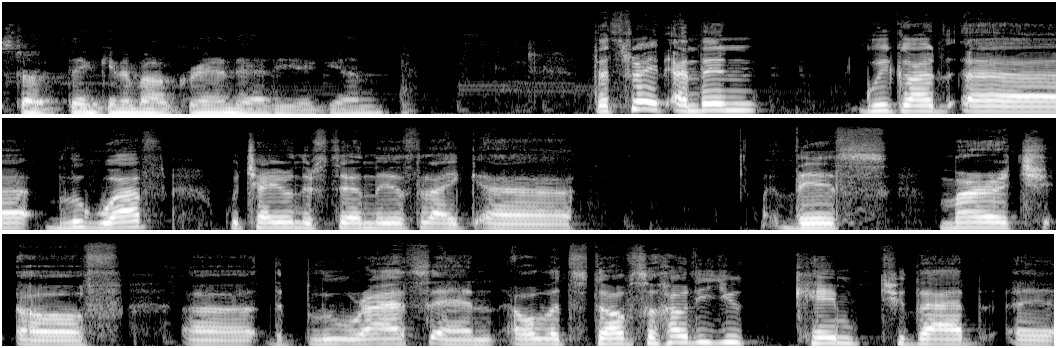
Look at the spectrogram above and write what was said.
start thinking about Granddaddy again. That's right. And then we got uh, Blue Waff, which I understand is like uh, this merge of uh, the Blue Rats and all that stuff. So how did you came to that uh,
